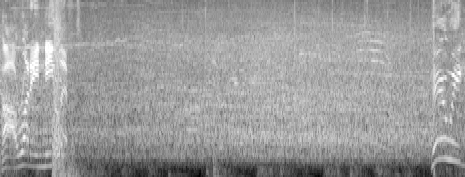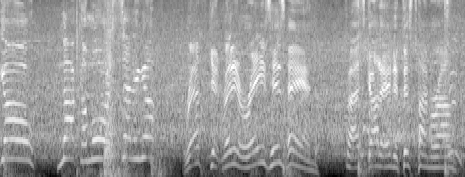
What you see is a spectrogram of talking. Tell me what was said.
Ah, running knee lift. Here we go. Nakamura setting up. Ref, get ready to raise his hand. That's got to end it this time around.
